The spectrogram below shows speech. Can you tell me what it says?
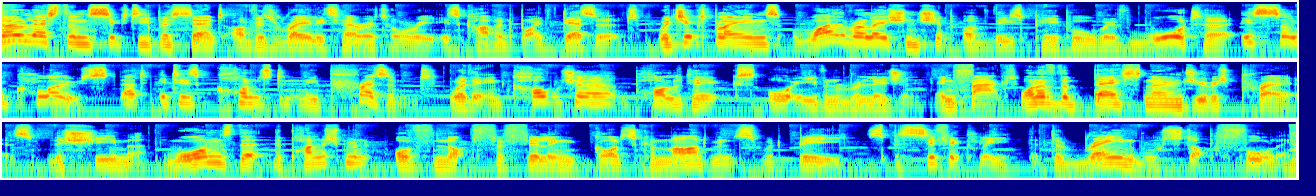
No less than 60% of Israeli territory is covered by desert, which explains why the relationship of these people with water is so close that it is constantly present, whether in culture, politics, or even religion. In fact, one of the best known Jewish prayers, the Shema, warns that the punishment of not fulfilling God's commandments would be, specifically, that the rain will stop falling.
